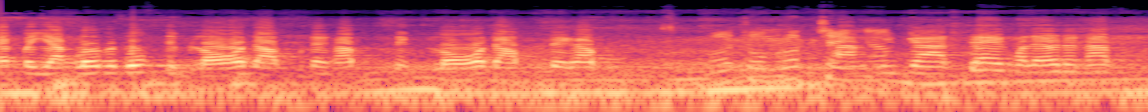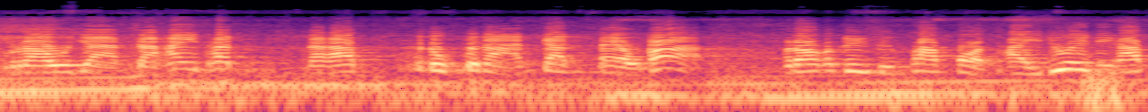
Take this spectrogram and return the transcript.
อ่าแจ้งไปยังรถบรรทุกสิบล้อดำนะครับสิบล้อดำนะครับขอชมรถเช็คทางครัทีบ มงานแจ้งมาแล้วนะครับ เราอยากจะให้ท่านนะครับ สนุกสนานกันแต่ว่าเราคำนึงถึงความปลอดภัยด้วยนะครับ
